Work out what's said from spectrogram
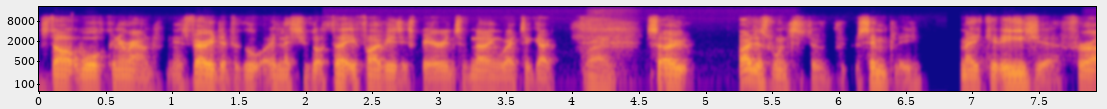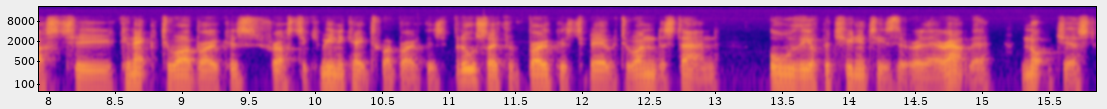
start walking around. And it's very difficult unless you've got 35 years experience of knowing where to go. Right. So i just wanted to simply make it easier for us to connect to our brokers, for us to communicate to our brokers, but also for brokers to be able to understand all the opportunities that are there out there, not just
